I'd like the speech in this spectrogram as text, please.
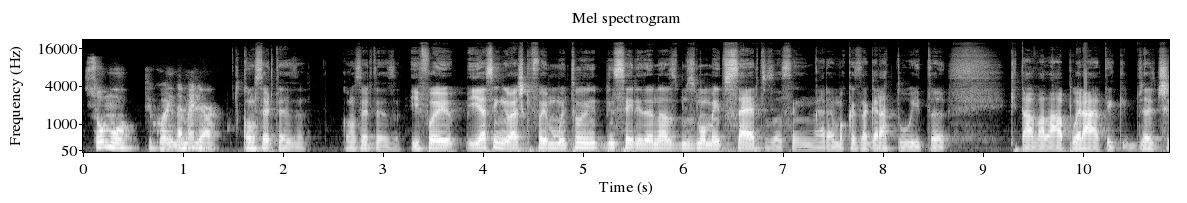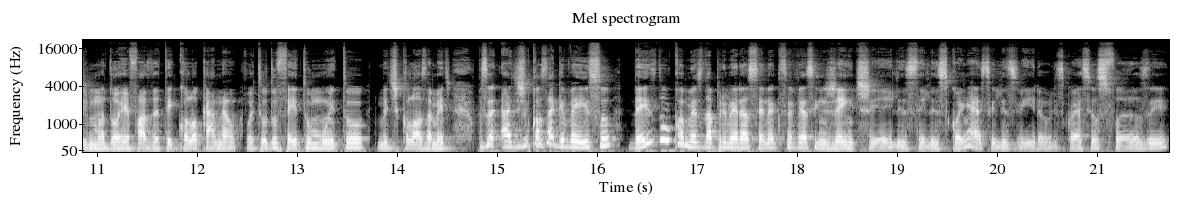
somou, ficou ainda melhor. Com certeza. Com certeza. E foi. E assim, eu acho que foi muito inserida nos momentos certos, assim. Não era uma coisa gratuita que tava lá por, ah, tem que, já te mandou refazer, tem que colocar. Não, foi tudo feito muito meticulosamente. Você, a gente consegue ver isso desde o começo da primeira cena, que você vê assim, gente, eles, eles conhecem, eles viram, eles conhecem os fãs e,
